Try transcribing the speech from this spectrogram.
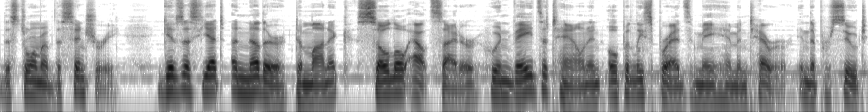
The Storm of the Century, gives us yet another demonic solo outsider who invades a town and openly spreads mayhem and terror in the pursuit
